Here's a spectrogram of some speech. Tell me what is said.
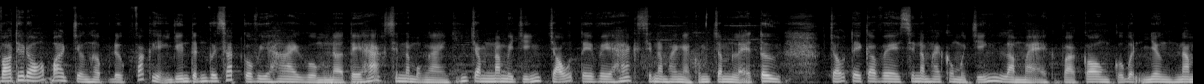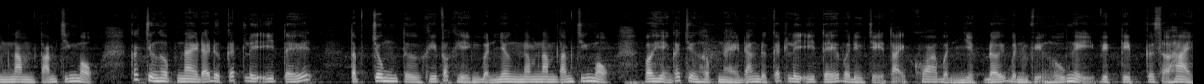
Và theo đó, ba trường hợp được phát hiện dương tính với SARS-CoV-2 gồm NTH sinh năm 1959, cháu TVH sinh năm 2004, cháu TKV sinh năm 2019 là mẹ và con của bệnh nhân 55891. Các trường hợp này đã được cách ly y tế tập trung từ khi phát hiện bệnh nhân 55891 và hiện các trường hợp này đang được cách ly y tế và điều trị tại khoa bệnh nhiệt đới Bệnh viện Hữu nghị Việt Tiệp cơ sở 2.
